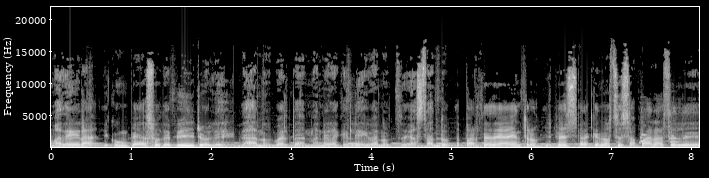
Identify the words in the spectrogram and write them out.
madera y con un pedazo de vidrio le dábamos vuelta de manera que le íbamos desgastando la parte de adentro. Después, para que no se zapara, se le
